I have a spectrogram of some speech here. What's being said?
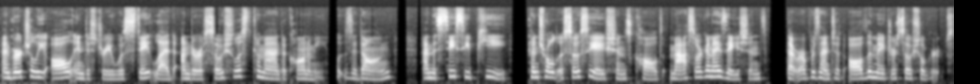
and virtually all industry was state led under a socialist command economy, Zedong, and the CCP controlled associations called mass organizations that represented all the major social groups.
